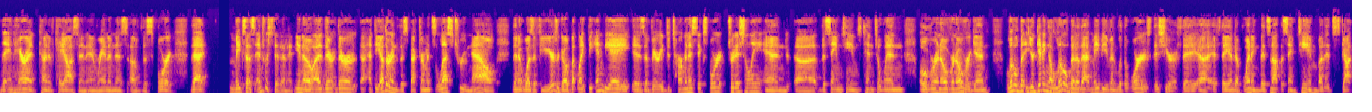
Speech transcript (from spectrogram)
the inherent kind of chaos and, and randomness of the sport that makes us interested in it. You know, uh, there, there are at the other end of the spectrum, it's less true now than it was a few years ago, but like the NBA is a very deterministic sport traditionally, and, uh, the same teams tend to win over and over and over again. A little bit, you're getting a little bit of that maybe even with the Warriors this year if they, uh, if they end up winning, but it's not the same team, but it's got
